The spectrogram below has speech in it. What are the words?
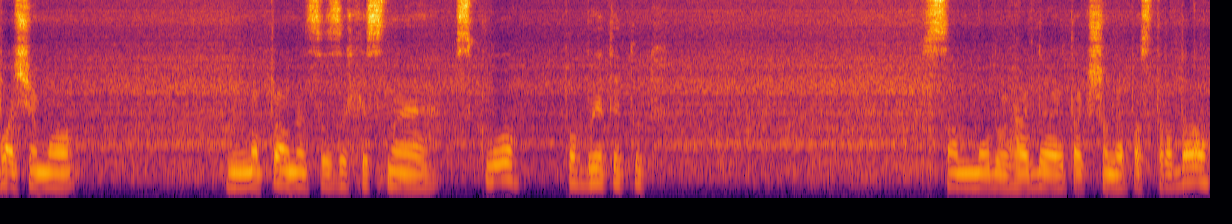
Бачимо, напевне, це захисне скло побите тут. Сам модуль гадаю так, що не пострадав.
